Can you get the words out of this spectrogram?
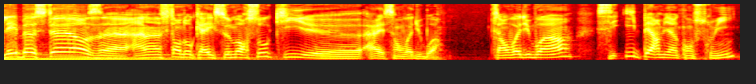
Les Busters, euh, à l'instant donc avec ce morceau qui... Euh, allez, ça envoie du bois. Ça envoie du bois, c'est hyper bien construit.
